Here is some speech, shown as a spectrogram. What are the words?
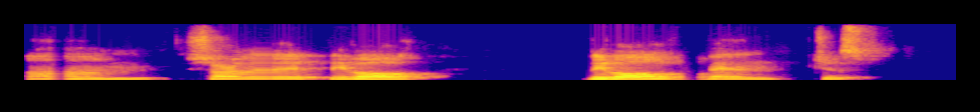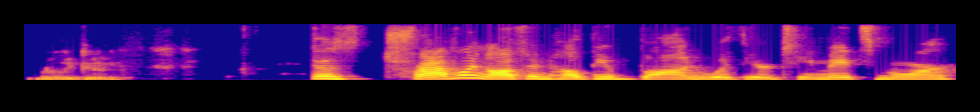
um, Charlotte. They've all they've all been just really good. Does traveling often help you bond with your teammates more?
